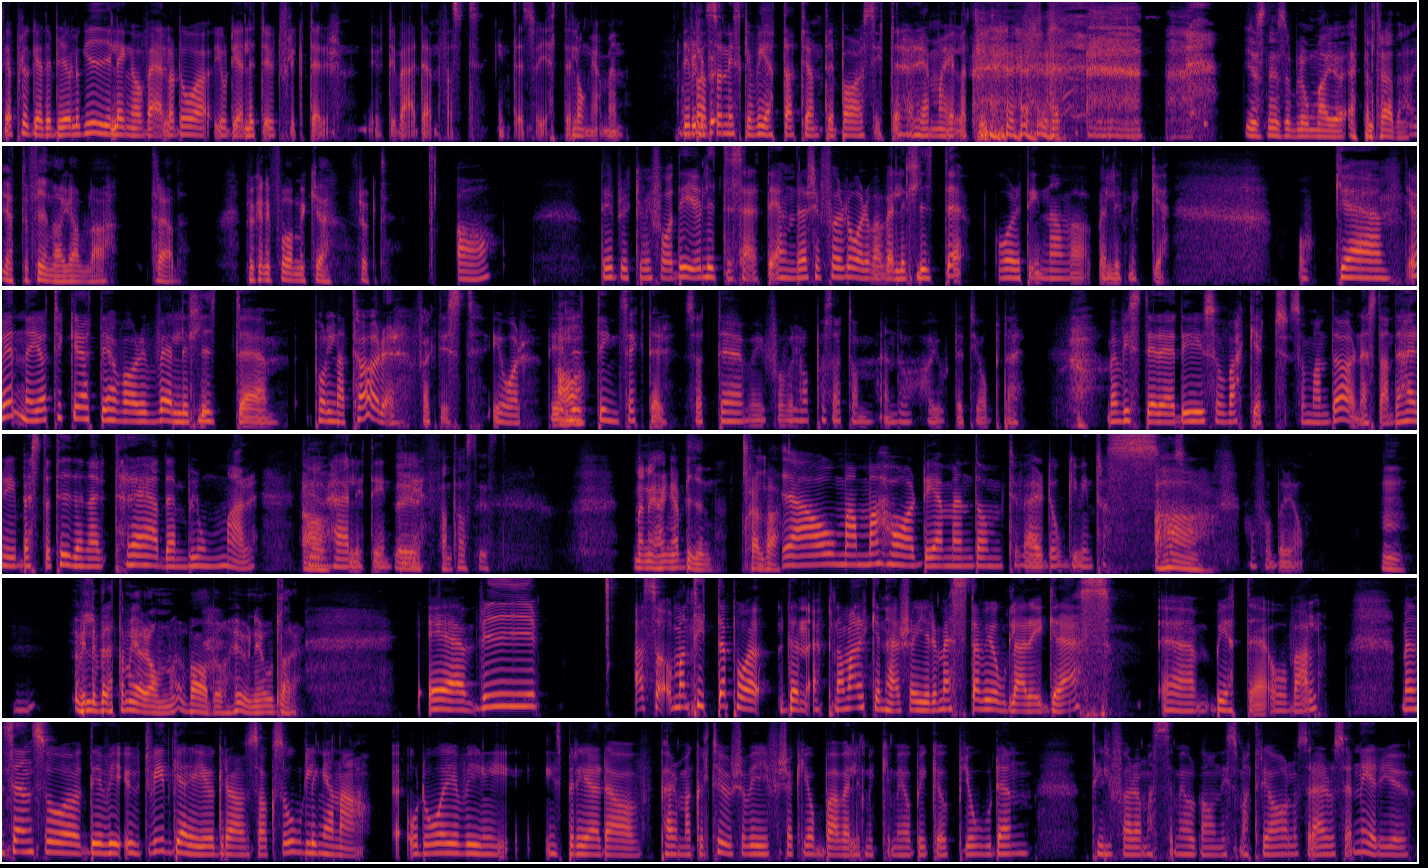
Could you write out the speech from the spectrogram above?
Så jag pluggade biologi länge och väl och då gjorde jag lite utflykter ut i världen, fast inte så jättelånga. Men det är bara så ni ska veta att jag inte bara sitter här hemma hela tiden. Just nu så blommar ju äppelträden. Jättefina gamla träd. Brukar ni få mycket frukt? Ja, det brukar vi få. Det är ju lite så här att det ändrar sig. Förra året var väldigt lite, året innan var väldigt mycket. Och eh, jag vet inte, jag tycker att det har varit väldigt lite pollinatörer faktiskt i år. Det är Ja. lite insekter, så att eh, vi får väl hoppas att de ändå har gjort ett jobb där. Men visst är det, det är ju så vackert som man dör nästan. Det här är ju bästa tiden när träden blommar. Hur Ja, härligt är inte Det det? är fantastiskt. Men ni har inga bin själva? Ja, och mamma har det, men de tyvärr dog i vintras. Ah. Hon får börja om. Mm. Mm. Vill du berätta mer om vad och hur ni odlar? Eh, vi, alltså om man tittar på den öppna marken här så är det mesta vi odlar i gräs. eh, bete och vall. Men sen så det vi utvidgar är ju grönsaksodlingarna och då är vi inspirerade av permakultur så vi försöker jobba väldigt mycket med att bygga upp jorden, tillföra massor med organiskt material och sådär och sen är det ju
